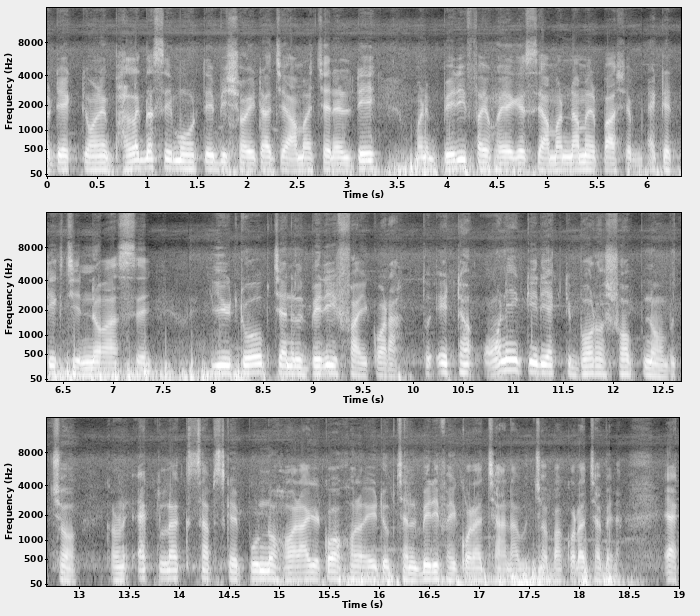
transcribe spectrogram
এটা একটি অনেক ভালো লাগতেছে এই মুহূর্তে বিষয়টা যে আমার চ্যানেলটি মানে ভেরিফাই হয়ে গেছে। আমার নামের পাশে একটা টিক চিহ্ন আছে। ইউটিউব চ্যানেল ভেরিফাই করা। তো এটা অনেকেরই একটি বড় স্বপ্ন, বুঝছ? কারণ এক লাখ সাবস্ক্রাইব পূর্ণ হওয়ার আগে কখনো ইউটিউব চ্যানেল ভেরিফাই করা যায় না, বুঝছ? বা করা যাবে না। এক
